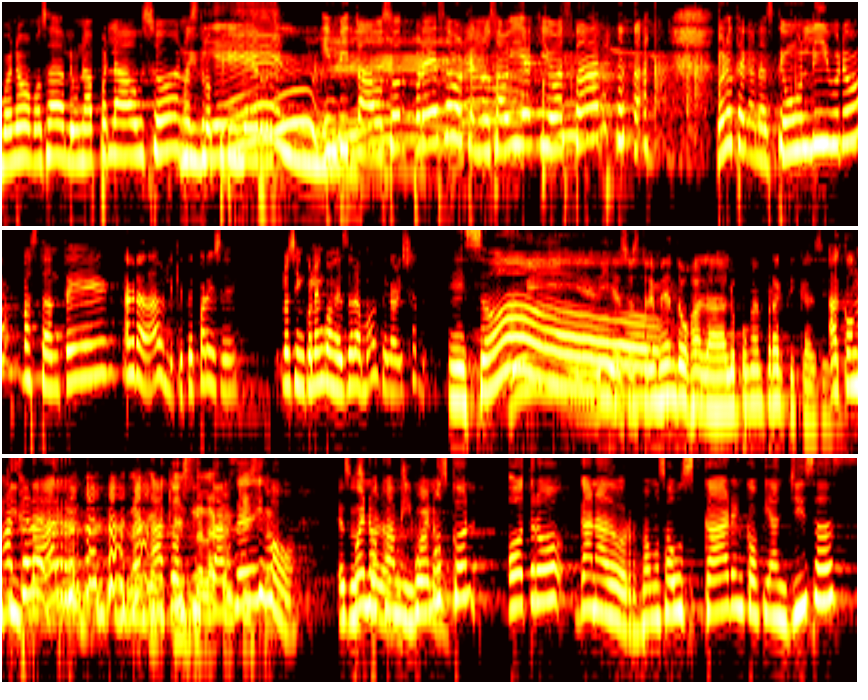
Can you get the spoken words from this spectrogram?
Bueno, vamos a darle un aplauso a Muy nuestro bien. primer invitado sorpresa porque él no sabía que iba a estar. bueno, te ganaste un libro bastante agradable. ¿Qué te parece? Los cinco lenguajes del amor de Gary Chapman. Eso. Uy, eso es tremendo, ojalá lo ponga en práctica. sí. A conquistar. La a conquistar se conquista. dijo. Eso bueno. Cami, Bueno. vamos con otro ganador. Vamos a buscar en Coffee and Jesus.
